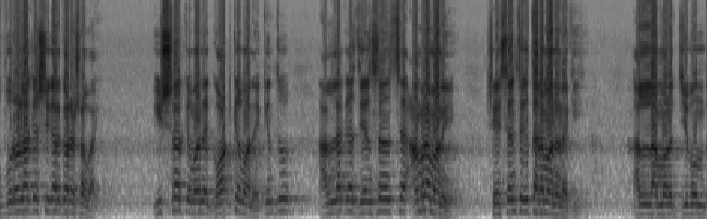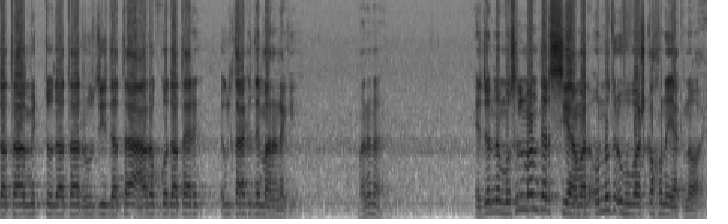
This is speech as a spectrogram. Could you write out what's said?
উপরওয়ালাকে স্বীকার করে সবাই, ঈশ্বরকে মানে গডকে মানে কিন্তু আল্লাহকে যে সেন্সে আমরা মানি, সেই সেন্সে কি তারা মানে নাকি? আল্লাহ আমার জীবনদাতা, মৃত্যুদাতা, রুজিদাতা, আরোগ্যদাতা এগুলো তারা কিন্তু মানে নাকি? মানে না? এজন্য মুসলমানদের সিয়াম আর অন্যদের উপবাস কখনোই এক নয়।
